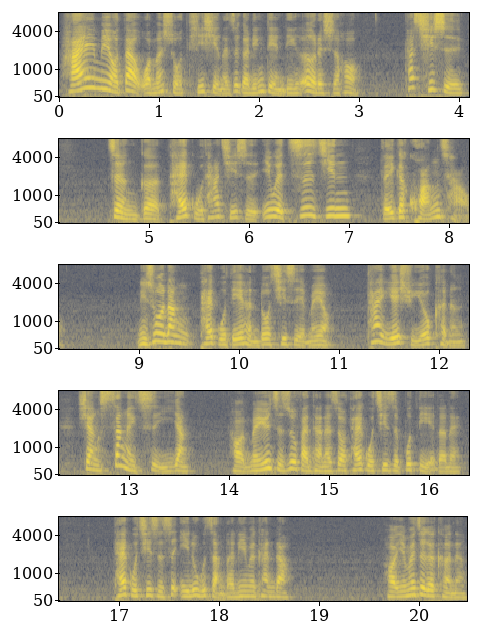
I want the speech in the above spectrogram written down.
还没有到我们所提醒的这个零点零二的时候，它其实整个台股它其实因为资金的一个狂潮，你说让台股跌很多，其实也没有，它也许有可能像上一次一样，好，美元指数反弹的时候，台股其实不跌的呢，台股其实是一路涨的，你有没有看到？好，有没有这个可能？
